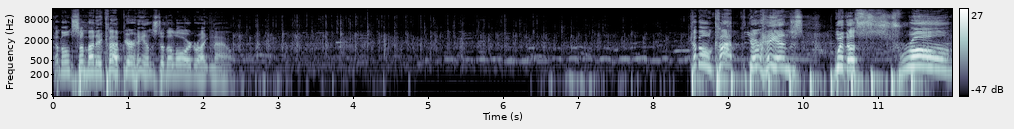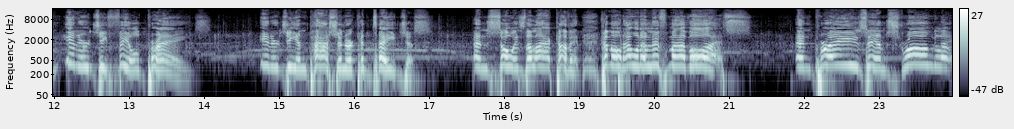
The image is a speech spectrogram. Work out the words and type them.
Come on, somebody, clap your hands to the Lord right now. Come on, clap your hands with a strong, energy filled praise. Energy and passion are contagious, and so is the lack of it. Come on, I want to lift my voice and praise Him strongly.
